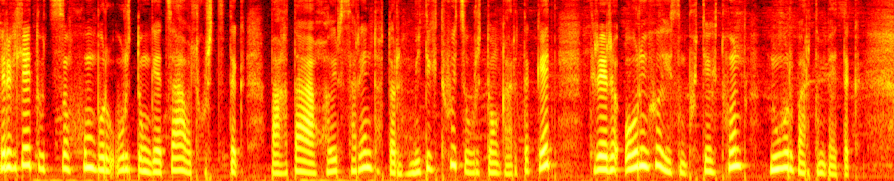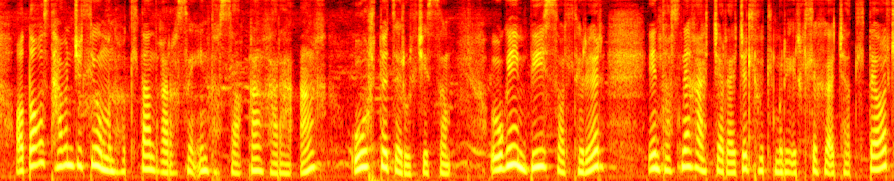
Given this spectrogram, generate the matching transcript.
Хэрэглээд үтсэн хүн бүр үр дүнгээ заавал хүртдэг. Багада 2 сарын дотор мэдэгдэхүйц үр дүн гардаг гэд тэрээр өөрийнхөө хийсэн бүтээгдэхүүнд нүүр бардан байдаг. Одоогоос 5 жилийн өмнө худалдаанд гаргасан энэ тосоо ганхараа анх өөртөө зориулж исэн. Угийн бийс бол тэрээр энэ тосныхаа ачаар ажил хөдөлмөр эрхлэх чадaltaй болж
